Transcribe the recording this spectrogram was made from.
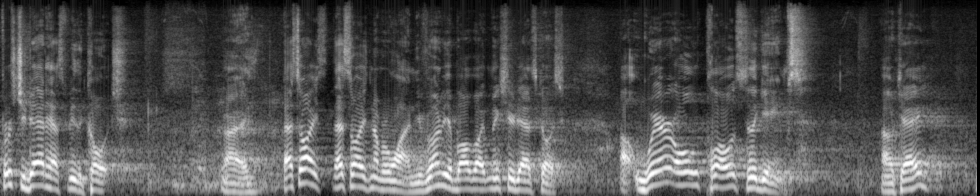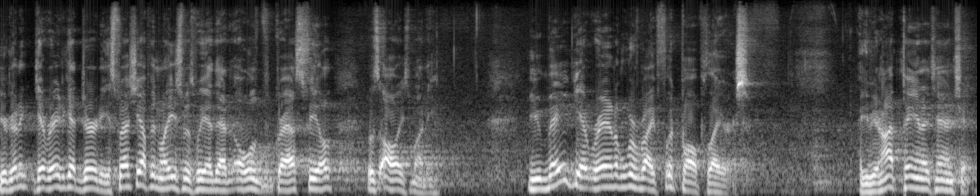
First, your dad has to be the coach. All right, that's always that's always number one. If you want to be a ball boy, make sure your dad's coach. Uh, wear old clothes to the games. Okay? You're going to get ready to get dirty. Especially up in Ladysmith, we had that old grass field. It was always muddy. You may get ran over by football players if you're not paying attention.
